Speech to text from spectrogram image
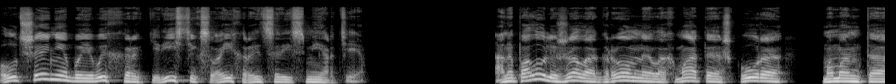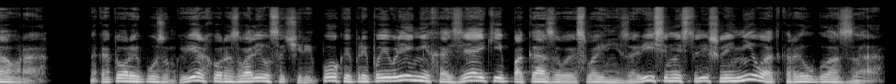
улучшения боевых характеристик своих рыцарей смерти. А на полу лежала огромная лохматая шкура мамонтавра, на которой пузом кверху развалился черепок, и при появлении хозяйки, показывая свою независимость, лишь лениво открыл глаза.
